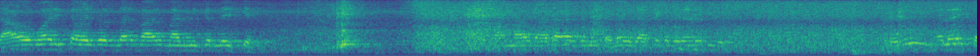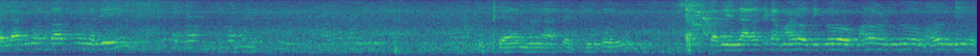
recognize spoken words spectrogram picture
દાવો મારી ઈચ્છા હોય તો લા- મારી મારી મિલકત લઈશ કે આમ મારા દાદા તમે તમે જાતે ખબર નથી એવું ભલે એક કલાકમાં જ બાપનો નથી કેમ મને આસક્તિ તો કમાઈ લાગે છે કે મારો દીકરો મારો દીકરો મારો દીકરો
